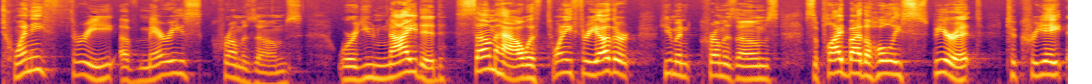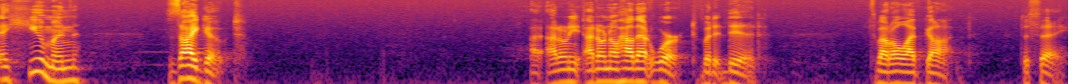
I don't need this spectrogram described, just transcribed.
23 of Mary's chromosomes were united somehow with 23 other human chromosomes supplied by the Holy Spirit to create a human zygote. I, don't, I don't know how that worked, but it did. It's about all I've got to say.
